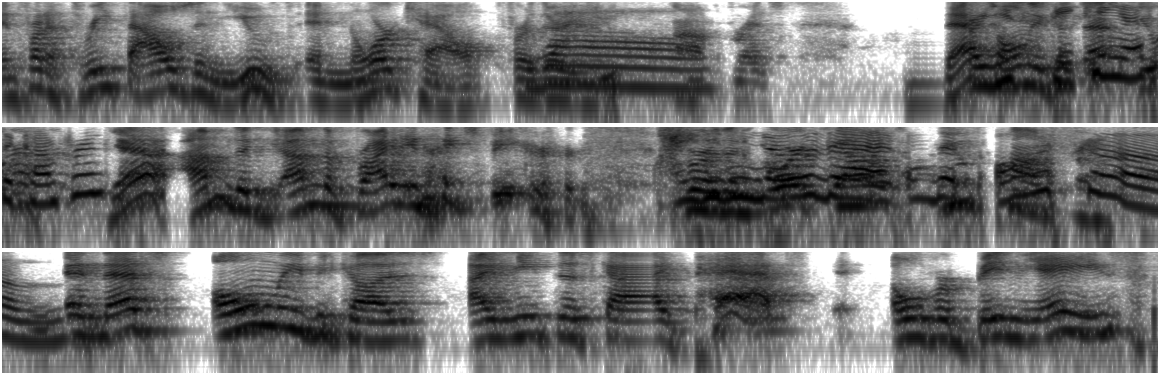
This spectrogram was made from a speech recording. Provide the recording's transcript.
in front of 3,000 youth in NorCal for their wow. youth conference. That's Are you speaking at the conference? Yeah, I'm the I'm the Friday night speaker. I didn't know that. Oh, that's awesome. Conference. And that's only because I meet this guy Pat over beignets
